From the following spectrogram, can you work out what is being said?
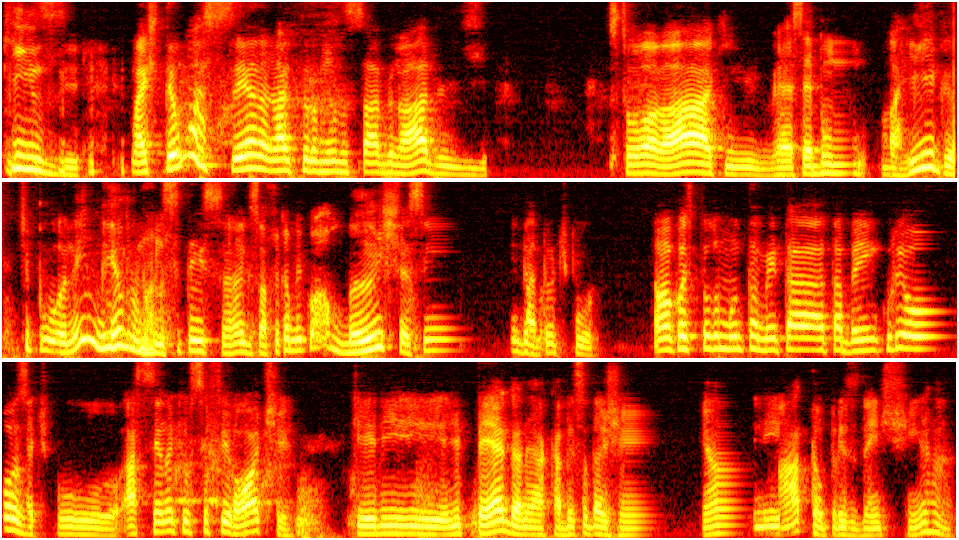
XV. Mas tem uma cena lá que todo mundo sabe lá de pessoa lá que recebe uma barriga. Tipo, eu nem lembro, mano, se tem sangue, só fica meio com uma mancha assim. Então, tipo, é uma coisa que todo mundo também tá, tá bem curioso. É, tipo, a cena que o Sephiroth, que ele, ele pega né, a cabeça da gente e mata o presidente Shinra,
